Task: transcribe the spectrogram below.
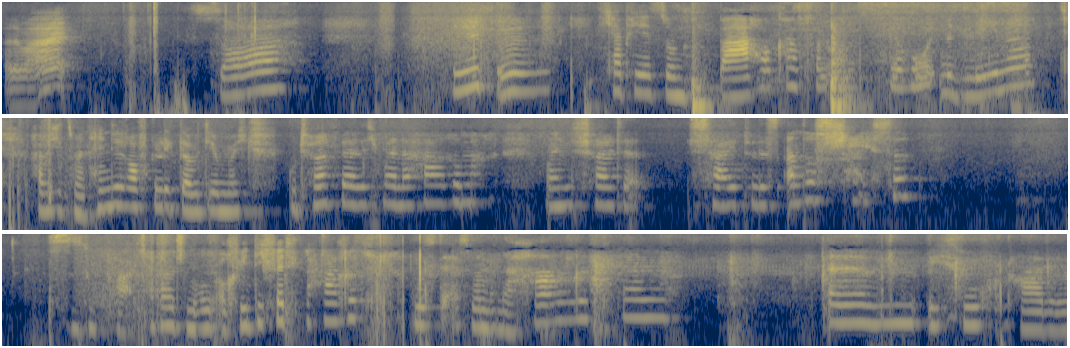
Warte mal. So. Hilfe. Ich habe hier jetzt so einen Barhocker von uns geholt mit Lehne. Habe ich jetzt mein Handy draufgelegt, damit ihr mich gut hört, während ich meine Haare mache. Meine Schalter Scheitel ist anders scheiße. Super. Ich hatte heute Morgen auch richtig fettige Haare. Musste erstmal meine Haare kämmen. Ähm, ich suche gerade.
